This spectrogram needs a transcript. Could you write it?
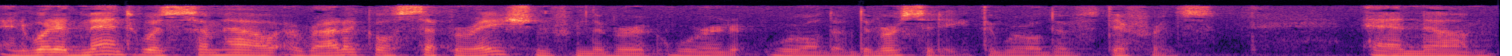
And what it meant was somehow a radical separation from the ver- word, world of diversity, the world of difference. And um,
